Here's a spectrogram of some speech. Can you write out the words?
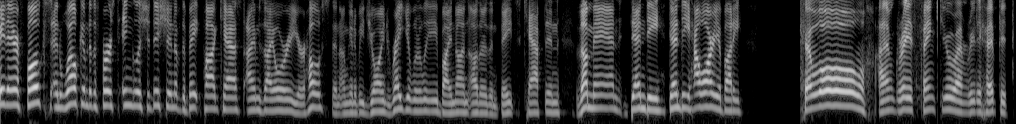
Hey there, folks, and welcome to the first English edition of the B8 Podcast. I'm Zyori, your host, and I'm going to be joined regularly by none other than B8's captain, the man, Dendi. Dendi, how are you, buddy? Hello, I'm great, thank you. I'm really happy to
